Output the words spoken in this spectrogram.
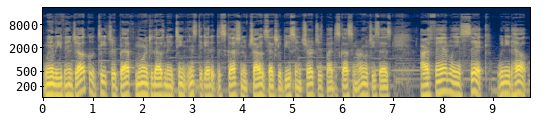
When the evangelical teacher Beth Moore in 2018 instigated discussion of childhood sexual abuse in churches by discussing her own, she says, Our family is sick. We need help.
